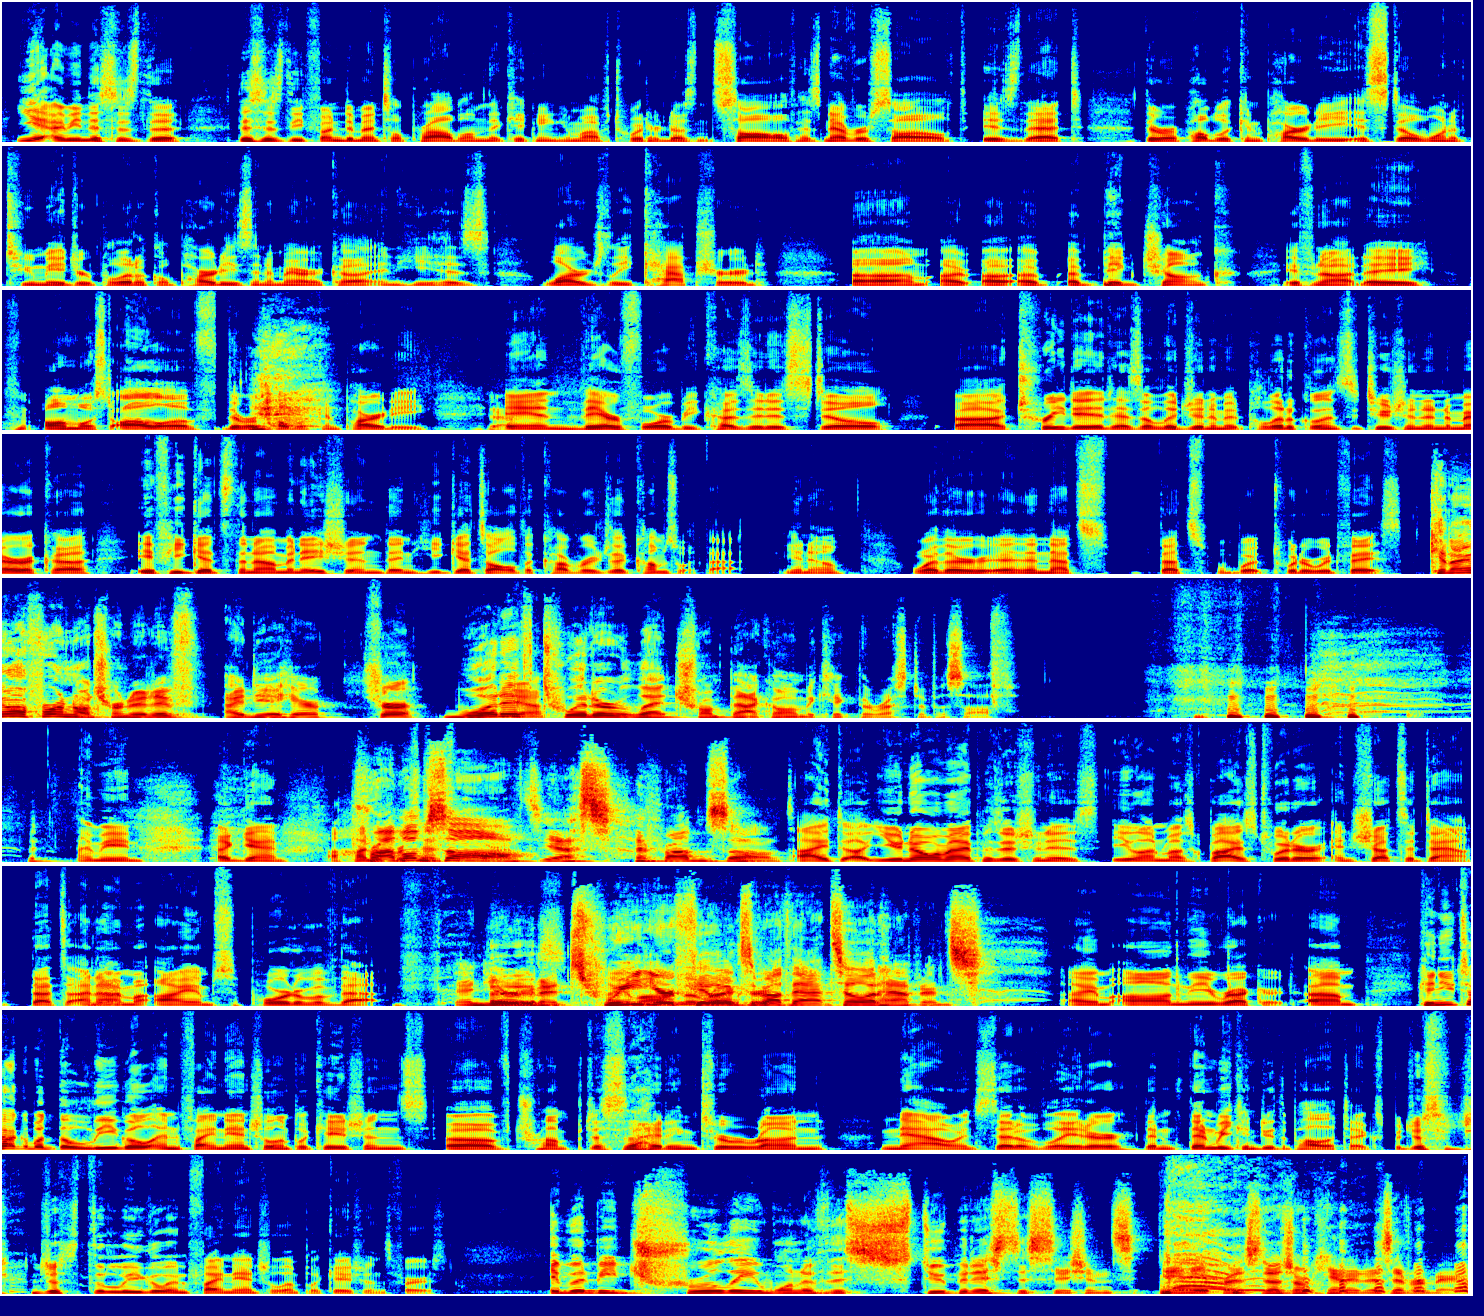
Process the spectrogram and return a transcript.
Yeah, I mean this is the this is the fundamental problem that kicking him off Twitter doesn't solve, has never solved, is that the Republican Party is still one of two major political parties in America, and he has largely captured um, a, a, a big chunk, if not a almost all of the Republican Party, yeah. and therefore, because it is still uh, treated as a legitimate political institution in America, if he gets the nomination, then he gets all the coverage that comes with that. You know, whether and that's that's what Twitter would face. Can I offer an alternative idea here? Sure. What if yeah. Twitter let Trump back on to kick the rest of us off? I mean, again, problem solved. Support. Yes, problem solved. I, uh, you know where my position is. Elon Musk buys Twitter and shuts it down. That's and yeah. I'm I am supportive of that. And you're going to tweet your feelings record. about that until it happens. I am on the record. Um, can you talk about the legal and financial implications of Trump deciding to run now instead of later, then then we can do the politics. But just just the legal and financial implications first. It would be truly one of the stupidest decisions any presidential candidate has ever made.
